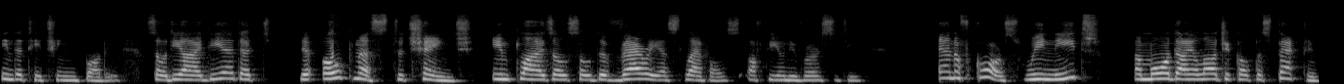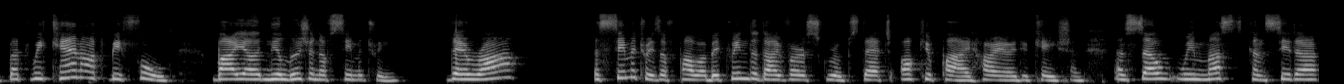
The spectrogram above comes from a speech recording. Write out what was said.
in the teaching body. So the idea that the openness to change implies also the various levels of the university. And of course, we need a more dialogical perspective, but we cannot be fooled by an illusion of symmetry. There are asymmetries of power between the diverse groups that occupy higher education. And so we must consider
